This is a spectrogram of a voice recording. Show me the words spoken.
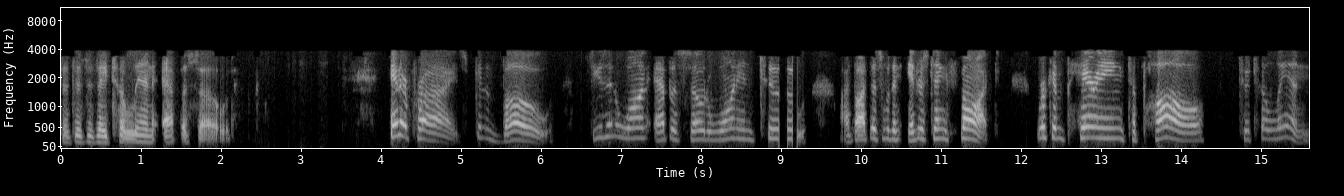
since this is a T'Lyn episode. Enterprise, Broken Bow, season one, episode one and two. I thought this was an interesting thought. We're comparing T'Pol to T'Lyn.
